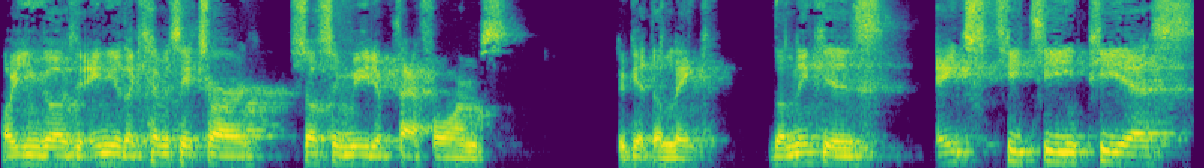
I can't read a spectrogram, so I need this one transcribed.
Or you can go to any of the Cavness HR social media platforms to get the link. The link is https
